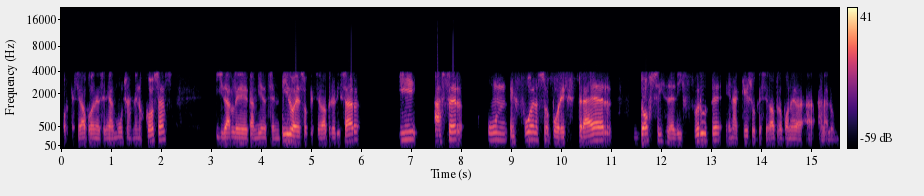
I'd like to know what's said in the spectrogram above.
porque se va a poder enseñar muchas menos cosas, y darle también sentido a eso que se va a priorizar, y hacer un esfuerzo por extraer dosis de disfrute en aquello que se va a proponer al alumno.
